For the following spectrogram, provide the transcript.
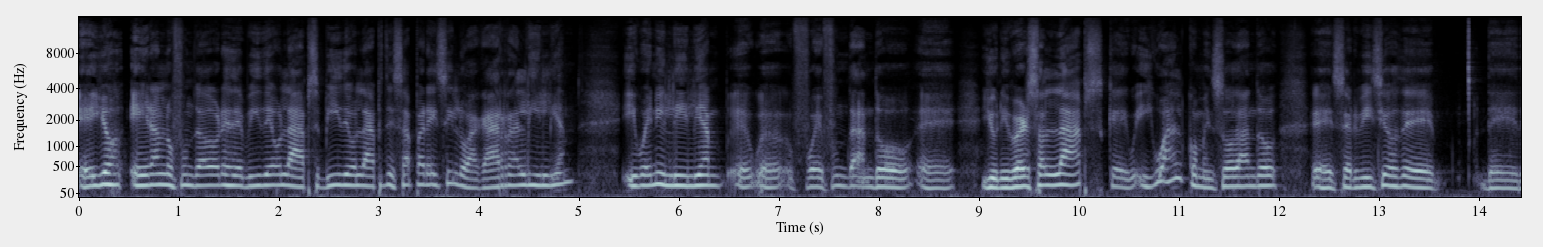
Ellos eran los fundadores de Video Labs. Video Labs desaparece y lo agarra Lilian, y bueno, y Lilian eh, eh, fue fundando Universal Labs, que igual comenzó dando servicios de de,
